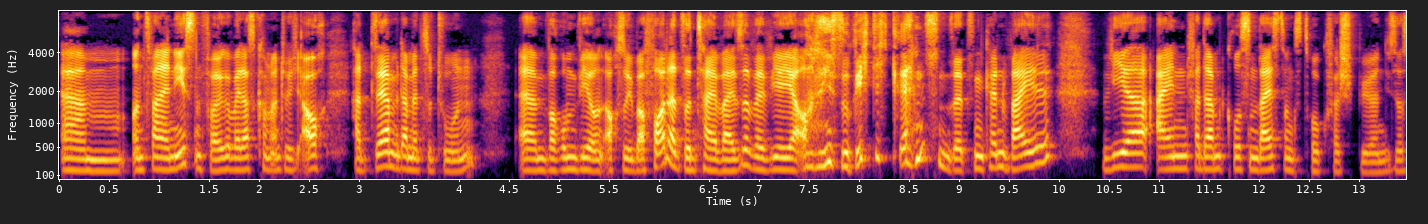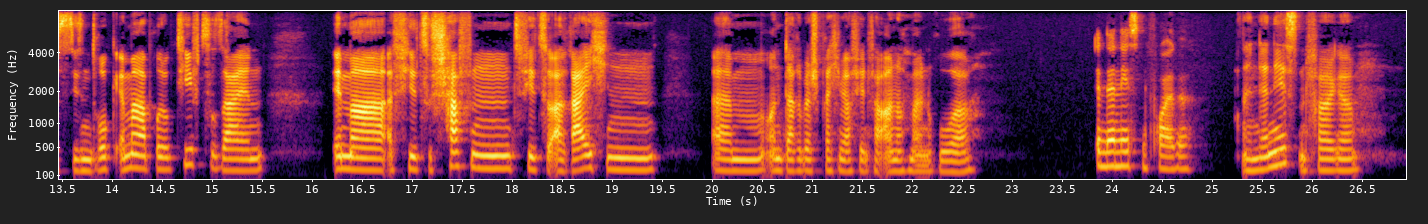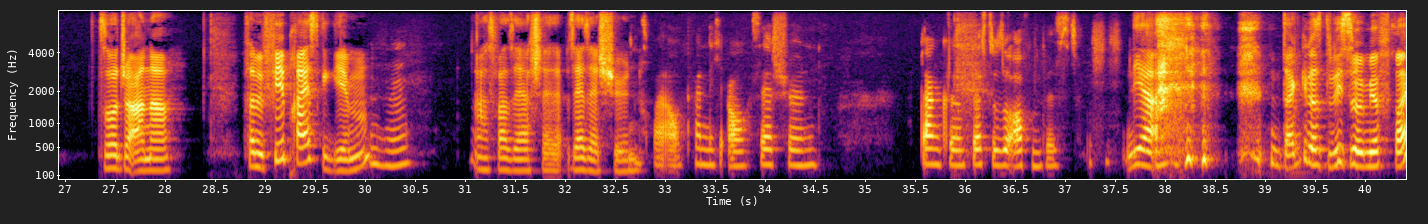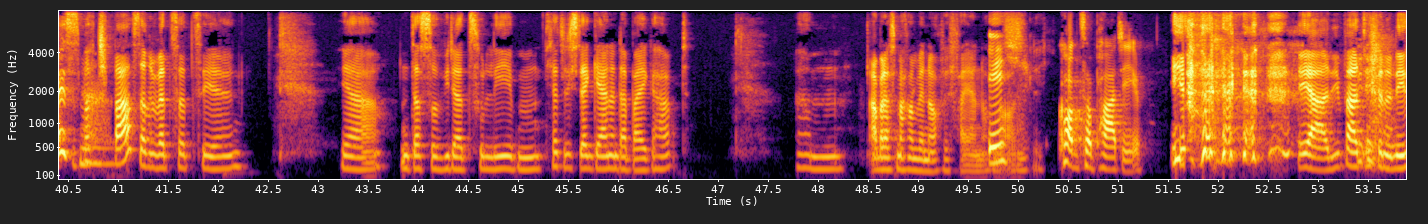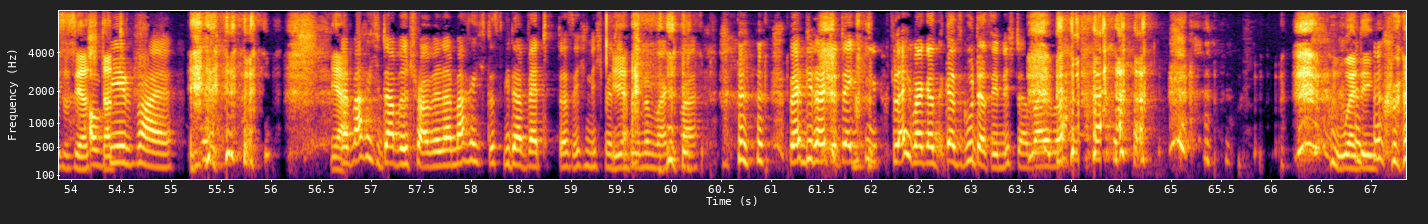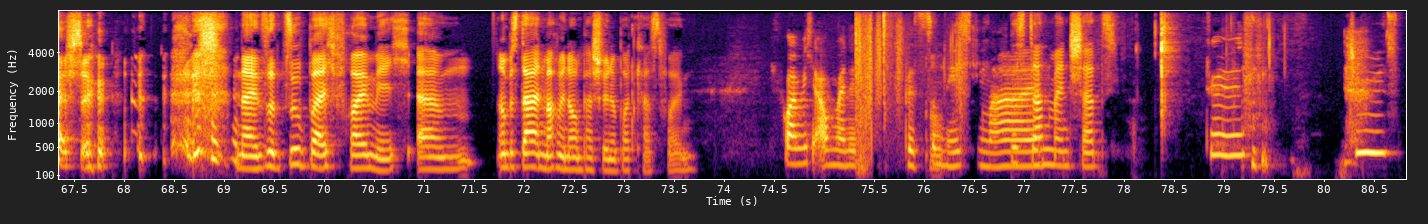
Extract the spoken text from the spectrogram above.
Ähm, und zwar in der nächsten Folge, weil das kommt natürlich auch, hat sehr damit zu tun, ähm, warum wir auch so überfordert sind teilweise, weil wir ja auch nicht so richtig Grenzen setzen können, weil wir einen verdammt großen Leistungsdruck verspüren. Dieses, diesen Druck, immer produktiv zu sein, immer viel zu schaffen, viel zu erreichen. Ähm, und darüber sprechen wir auf jeden Fall auch nochmal in Ruhe. In der nächsten Folge. In der nächsten Folge. So, Joanna. Jetzt haben wir viel preisgegeben. Mhm. Ah, es war sehr, sehr, sehr schön. Das war auch, fand ich auch sehr schön. Danke, dass du so offen bist. Ja, danke, dass du dich so mit mir freust. Es macht Spaß, darüber zu erzählen. Ja, und das so wieder zu leben. Ich hätte dich sehr gerne dabei gehabt. Ähm, aber das machen wir noch. Wir feiern noch ich ordentlich. Komm zur Party. Ja. ja, die Party findet nächstes Jahr Auf statt. Auf jeden Fall. Ja. Dann mache ich Double Trouble, dann mache ich das wieder wett, dass ich nicht mit ja. in Dänemark war. Wenn die Leute denken, vielleicht war ganz, ganz gut, dass ich nicht dabei war. Wedding Crasher. Nein, sind super. Ich freue mich. Ähm, und bis dahin machen wir noch ein paar schöne Podcast-Folgen. Ich freue mich auch, meine. Bis zum oh. nächsten Mal. Bis dann, mein Schatz. Tschüss. Tschüss.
